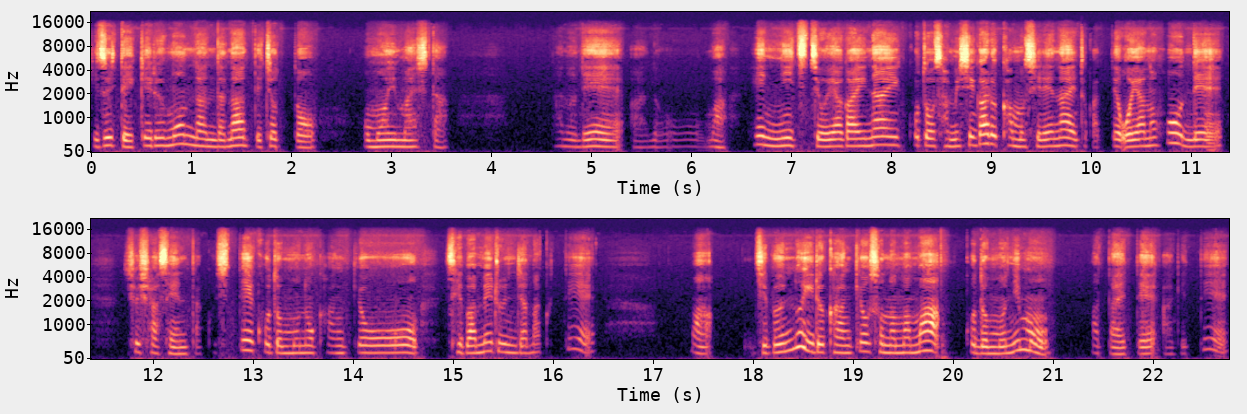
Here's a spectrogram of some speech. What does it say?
気づいていけるもんなんだなってちょっと思いました。なので、あの、まあ、変に父親がいないことを寂しがるかもしれないとかって親の方で取捨選択して子供の環境を狭めるんじゃなくて、まあ、自分のいる環境をそのまま子供にも与えてあげて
